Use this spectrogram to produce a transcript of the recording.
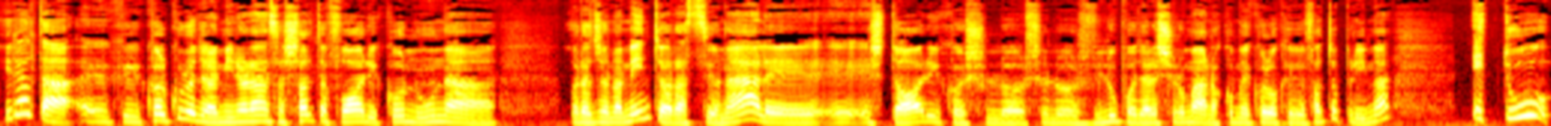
In realtà eh, qualcuno della minoranza salta fuori con una, un ragionamento razionale e, e storico sullo, sullo, sviluppo dell'essere umano come quello che vi ho fatto prima e tu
